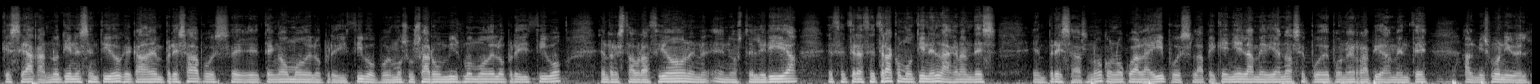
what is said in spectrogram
que se hagan. No tiene sentido que cada empresa pues eh, tenga un modelo predictivo. Podemos usar un mismo modelo predictivo en restauración, en, hostelería, etcétera, etcétera, como tienen las grandes empresas, ¿no? Con lo cual ahí pues la pequeña y la mediana se puede poner rápidamente al mismo nivel.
